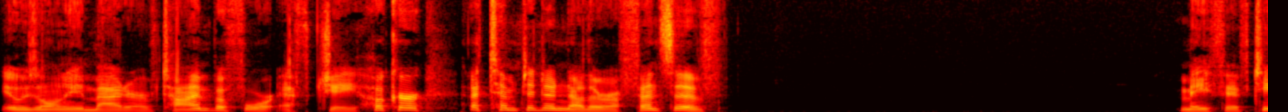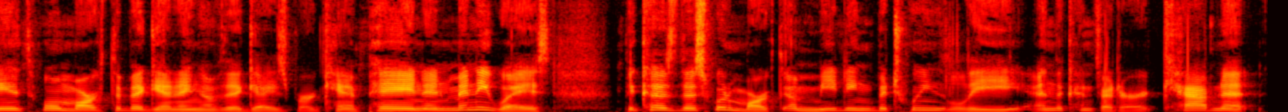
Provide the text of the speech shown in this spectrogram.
It was only a matter of time before F.J. Hooker attempted another offensive. May 15th will mark the beginning of the Gettysburg Campaign in many ways because this would mark a meeting between Lee and the Confederate cabinet.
